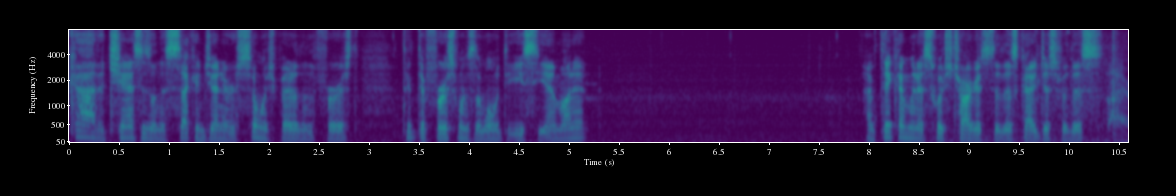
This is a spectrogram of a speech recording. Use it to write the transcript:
God, the chances on the second gen are so much better than the first. I think the first one's the one with the ECM on it. I think I'm going to switch targets to this guy just for this. Firing.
